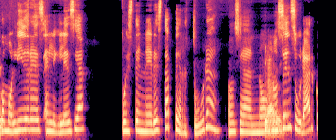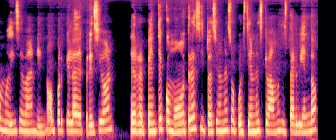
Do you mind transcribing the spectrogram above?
como líderes en la iglesia, pues tener esta apertura, o sea, no, no censurar, como dice Vane, ¿no? Porque la depresión, de repente, como otras situaciones o cuestiones que vamos a estar viendo,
